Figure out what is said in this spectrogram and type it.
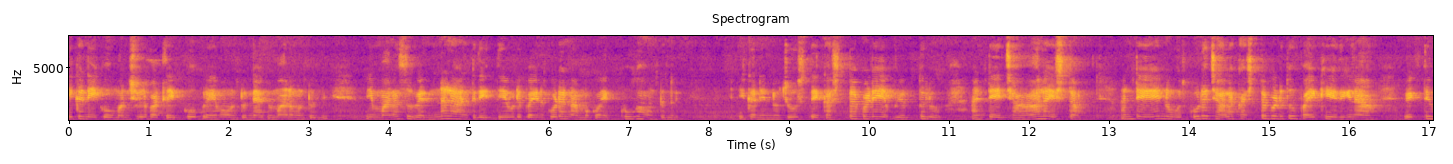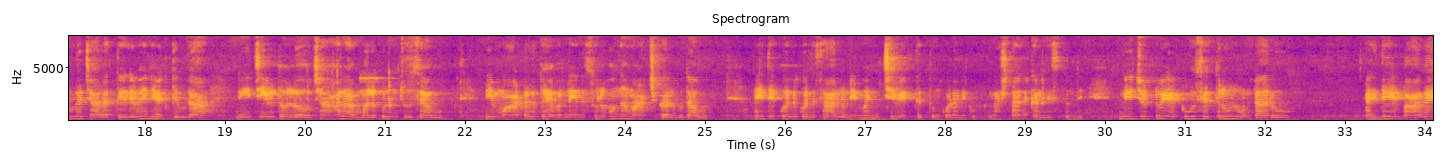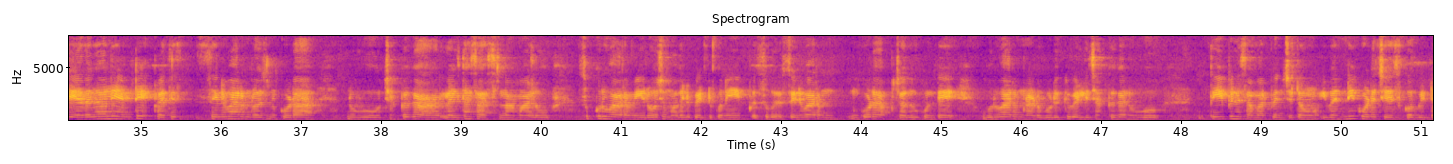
ఇక నీకు మనుషుల పట్ల ఎక్కువ ప్రేమ ఉంటుంది అభిమానం ఉంటుంది. నీ మనసు వెన్న లాంటిది దేవుడి పైన కూడా నమ్మకం ఎక్కువగా ఉంటుంది. ఇక నిన్ను చూస్తే కష్టపడే వ్యక్తులు అంటే చాలా ఇష్టం. అంటే నువ్వు కూడా చాలా కష్టపడుతూ పైకి ఎదిగిన వ్యక్తివిగా చాలా తెలివైన వ్యక్తివిగా నీ జీవితంలో చాలా మలుపులను చూసావు నీ మాటలతో ఎవరినైనా సులభంగా మార్చగలుగుతావు. అయితే కొన్ని కొన్నిసార్లు నీ మంచి వ్యక్తిత్వం కూడా నీకు నష్టాన్ని కలిగిస్తుంది. నీ చుట్టూ ఎక్కువ శత్రువులు ఉంటారు. అయితే బాగా ఎదగాలి అంటే ప్రతి శనివారం రోజున కూడా నువ్వు చక్కగా లలితా సహస్రనామాలు శుక్రవారం ఈరోజు మొదలు పెట్టుకుని శనివారం కూడా చదువుకుంటే గురువారం నాడు గుడికి వెళ్ళి చక్కగా నువ్వు తీపిని సమర్పించటం ఇవన్నీ కూడా చేసుకో బిడ్డ.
